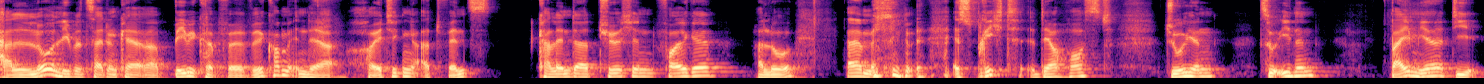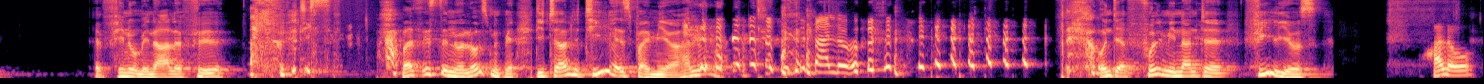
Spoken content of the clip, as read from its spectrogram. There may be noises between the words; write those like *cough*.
Hallo, liebe Zeitumkehrer Babyköpfe. Willkommen in der heutigen Adventskalender-Türchen-Folge. Hallo. Ähm, *laughs* es spricht der Horst Julian zu Ihnen. Bei mir die phänomenale Phil. *laughs* Was ist denn nur los mit mir? Die tolle Tina ist bei mir. Hallo. *laughs* Hallo. Und der fulminante Filius. Hallo.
